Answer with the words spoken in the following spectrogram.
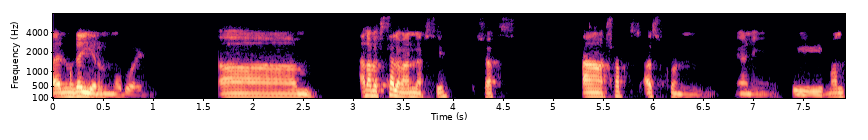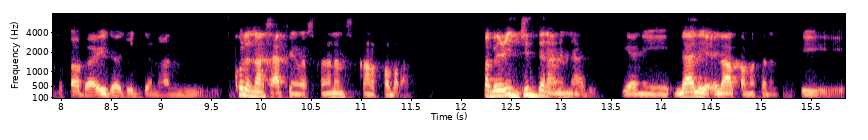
نغير الموضوع يعني. أنا بتكلم عن نفسي شخص أنا شخص أسكن يعني في منطقة بعيدة جدا عن كل الناس عارفين أسكن أنا من سكان الخضراء فبعيد جدا عن النادي. يعني لا لي علاقة مثلا في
